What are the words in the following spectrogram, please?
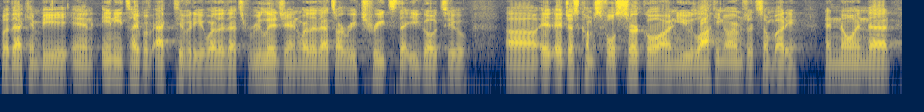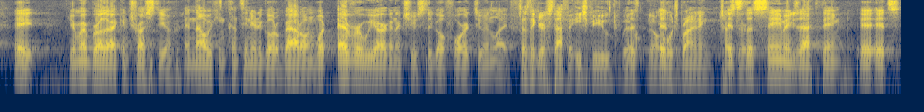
but that can be in any type of activity, whether that's religion, whether that's our retreats that you go to. Uh, it, it just comes full circle on you locking arms with somebody and knowing that, hey, you're my brother, I can trust you, and now we can continue to go to battle and whatever we are going to choose to go forward to in life. Just like your staff at HPU with you know, it- Coach Brian and Chester. It's the same exact thing. It, it's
